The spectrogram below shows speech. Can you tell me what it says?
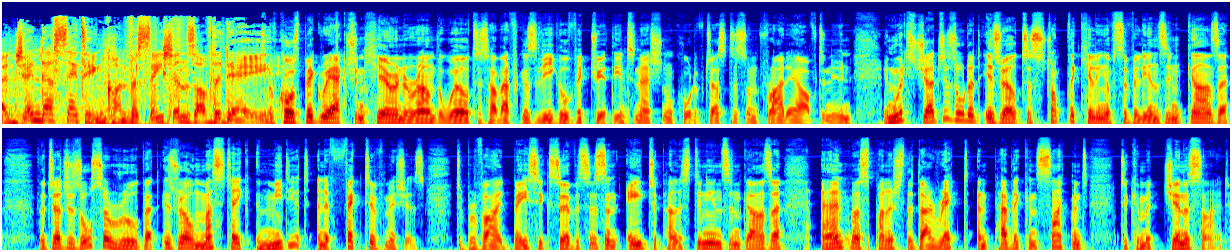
Agenda setting conversations of the day. Of course, big reaction here and around the world to South Africa's legal victory at the International Court of Justice on Friday afternoon, in which judges ordered Israel to stop the killing of civilians in Gaza. The judges also ruled that Israel must take immediate and effective measures to provide basic services and aid to Palestinians in Gaza and must punish the direct and public incitement to commit genocide.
